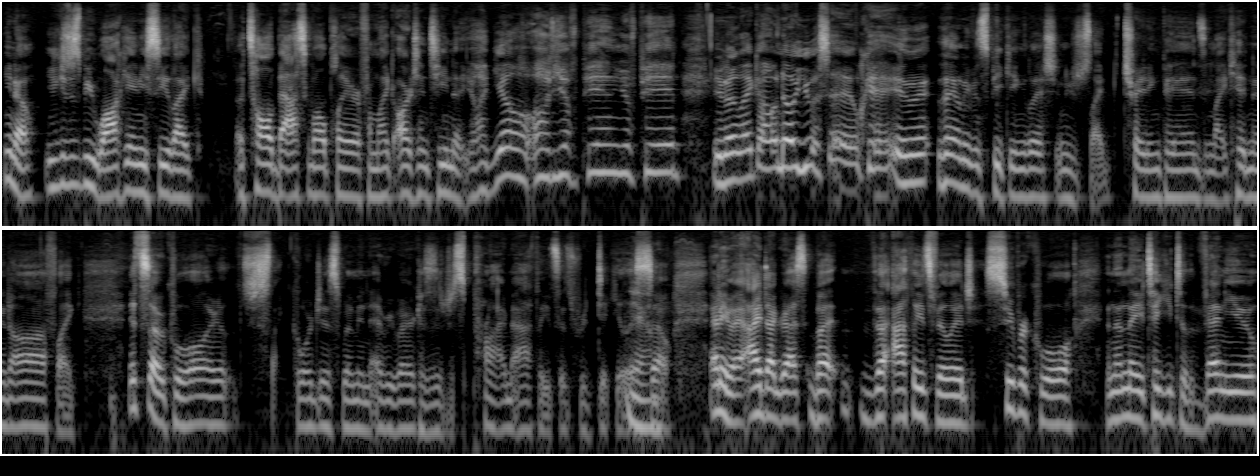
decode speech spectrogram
you know you could just be walking and you see like a tall basketball player from like Argentina. You're like, yo, oh, do you have a pin? You have a pin? You know, like, oh no, USA, okay. And they don't even speak English, and you're just like trading pins and like hitting it off. Like, it's so cool. Or just like gorgeous women everywhere because they're just prime athletes. It's ridiculous. Yeah. So, anyway, I digress. But the athletes' village, super cool. And then they take you to the venue.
